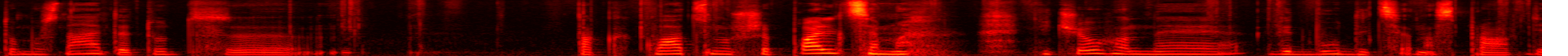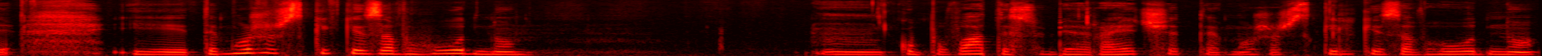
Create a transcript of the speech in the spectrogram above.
Тому, знаєте, тут е, так клацнувши пальцями, нічого не відбудеться насправді. І ти можеш скільки завгодно купувати собі речі, ти можеш скільки завгодно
